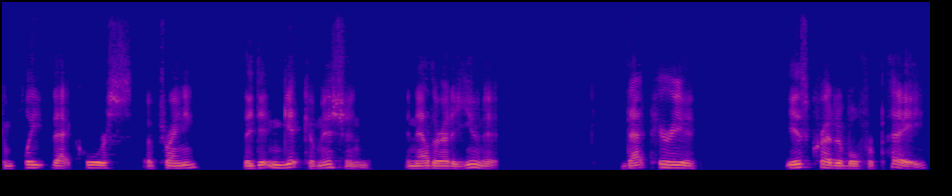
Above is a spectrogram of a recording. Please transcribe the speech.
complete that course of training. They didn't get commissioned, and now they're at a unit. That period is creditable for pay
